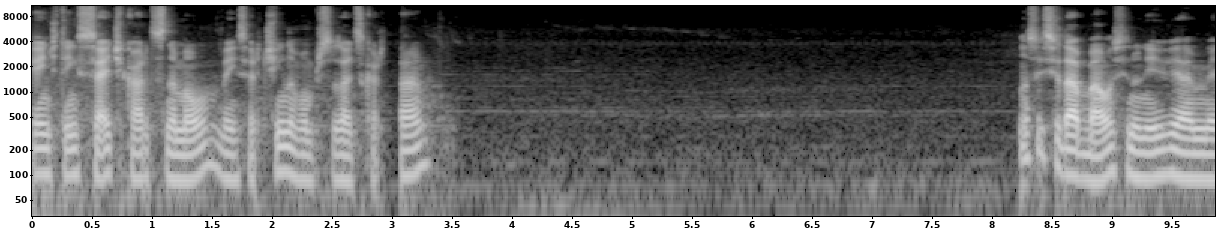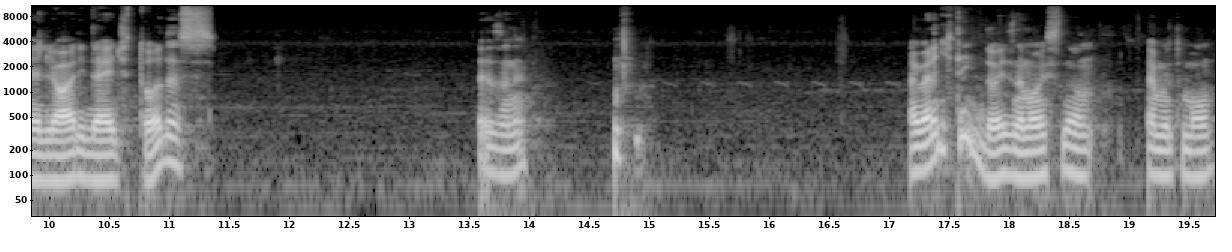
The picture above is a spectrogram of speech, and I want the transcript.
A gente tem sete cartas na mão, bem certinho, não vamos precisar descartar. Não sei se dar bounce no nível é a melhor ideia de todas. Beleza, né? Agora a gente tem dois na mão, isso não é muito bom.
